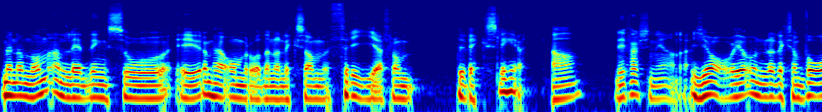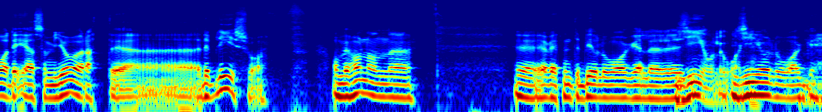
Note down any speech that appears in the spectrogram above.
Men av någon anledning så är ju de här områdena liksom fria från beväxtlighet. Ja, det är fascinerande. Ja, och jag undrar liksom vad det är som gör att det, det blir så. Om vi har någon eh, Eh, jag vet inte, biolog eller geolog, geolog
